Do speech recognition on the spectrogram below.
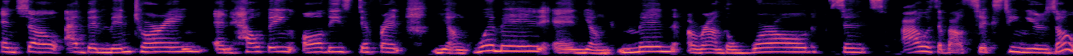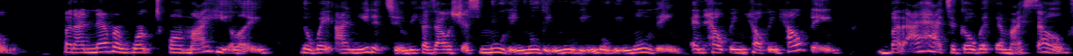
And so I've been mentoring and helping all these different young women and young men around the world since I was about 16 years old. But I never worked on my healing the way I needed to because I was just moving, moving, moving, moving, moving and helping, helping, helping. But I had to go within myself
